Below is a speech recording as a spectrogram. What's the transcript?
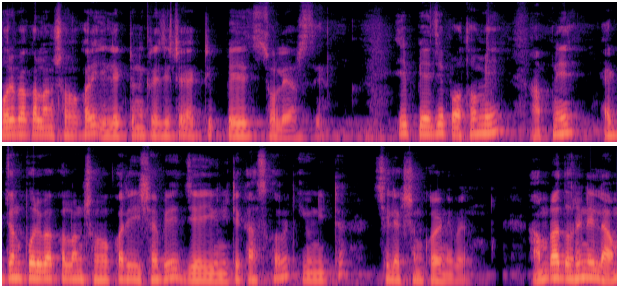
পরিবার কল্যাণ সহকারী ইলেকট্রনিক রেজিস্টার একটি পেজ চলে আসছে। এই পেজে প্রথমে আপনি একজন পরিবার কল্যাণ সহকারী হিসাবে যে ইউনিটে কাজ করবেন ইউনিটটা সিলেকশন করে নেবেন। আমরা ধরে নিলাম,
